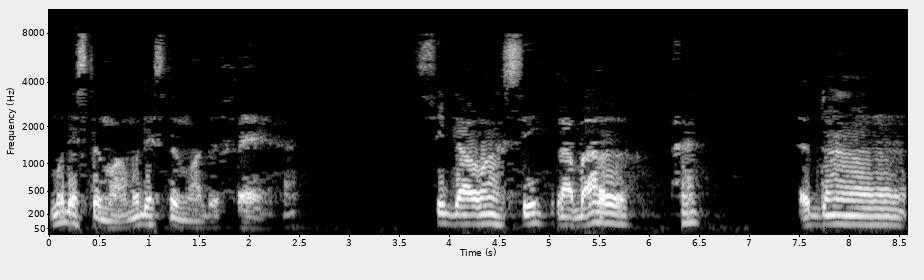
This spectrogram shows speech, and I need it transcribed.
modestement, modestement de faire, hein, c'est d'avancer la balle hein, d'un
